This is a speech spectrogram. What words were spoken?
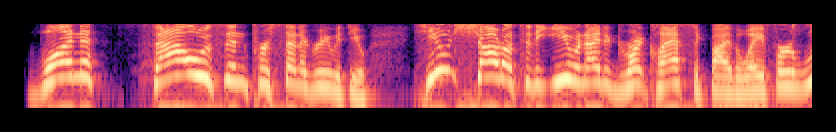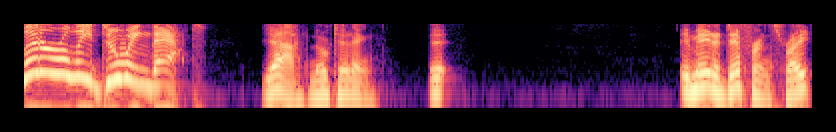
One thousand percent agree with you. Huge shout out to the EU United Grunt Classic, by the way, for literally doing that. Yeah, no kidding. It it made a difference, right?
